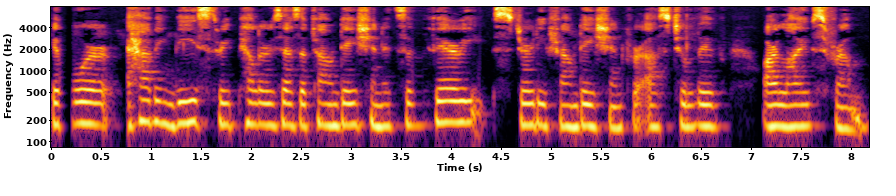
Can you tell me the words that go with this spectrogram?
if we're having these three pillars as a foundation, it's a very sturdy foundation for us to live our lives from.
